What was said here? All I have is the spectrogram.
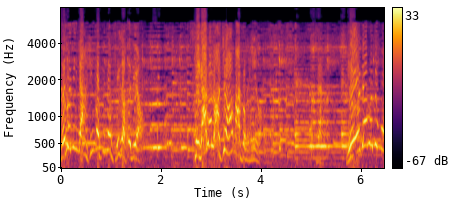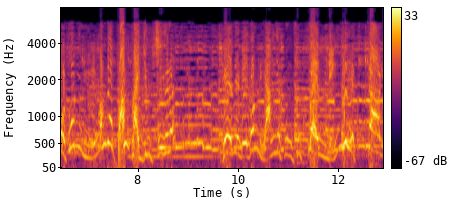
那个你良心嘛，不能推个后头。谁家的老家好买东西了？有两个是我做的女忙都帮快进去了，现在为上两日功夫，在明月家里。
